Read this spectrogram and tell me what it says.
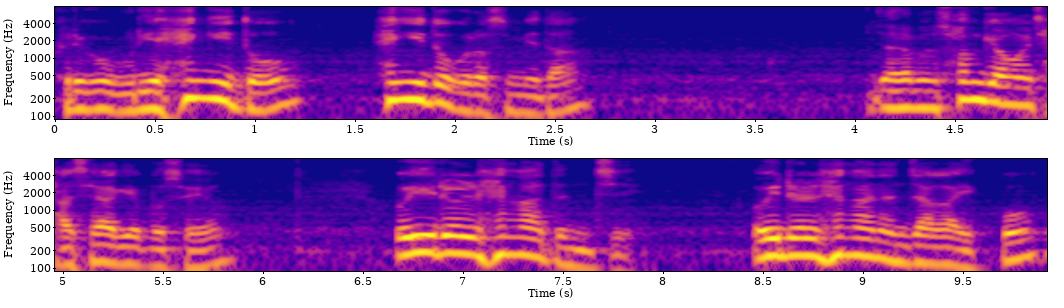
그리고 우리 행위도 행위도 그렇습니다. 여러분 성경을 자세하게 보세요. 의를 행하든지 의를 행하는 자가 있고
